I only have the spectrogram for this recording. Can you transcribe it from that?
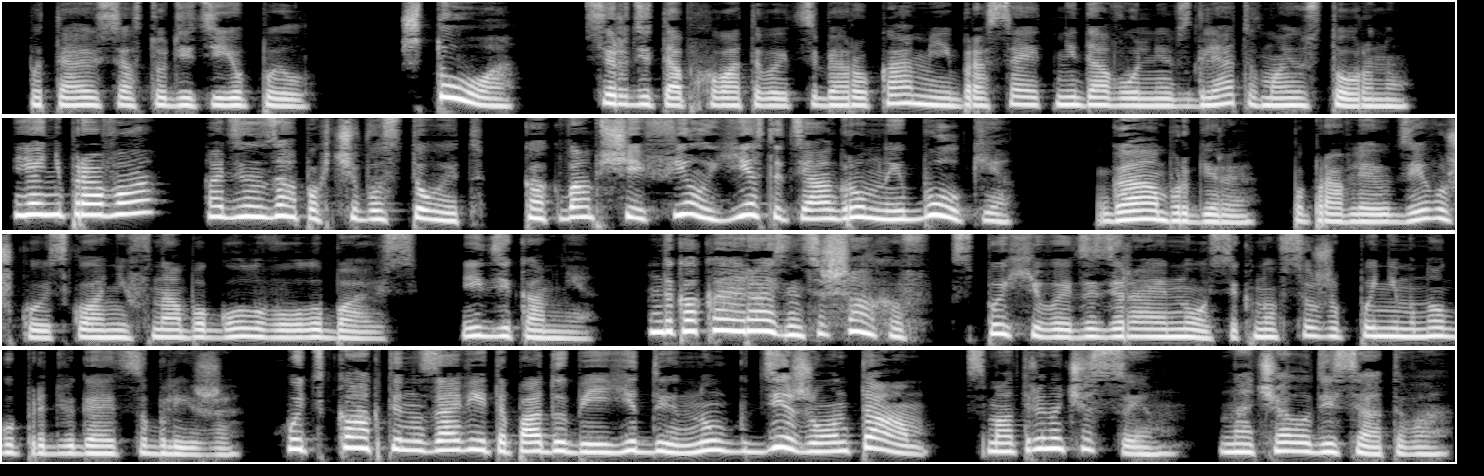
– пытаюсь остудить ее пыл. «Что?» – сердито обхватывает себя руками и бросает недовольный взгляд в мою сторону. «Я не права? Один запах чего стоит? Как вообще Фил ест эти огромные булки?» «Гамбургеры», — поправляю девушку и, склонив на бок голову, улыбаюсь. «Иди ко мне». «Да какая разница, Шахов?» Вспыхивает, задирая носик, но все же понемногу придвигается ближе. «Хоть как ты назови это подобие еды? Ну где же он там?» Смотрю на часы. Начало десятого.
